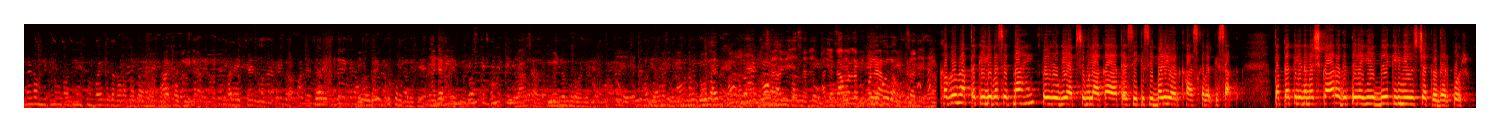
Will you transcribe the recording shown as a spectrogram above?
मैडम लिखने बाद में इसमें बैठ का थोड़ा पता लगा अच्छा ठीक है अरे एक साइड में सर यहाँ से मैडम दो लाइन खबरों में अब तक के लिए बस इतना ही फिर होगी आपसे मुलाकात ऐसी किसी बड़ी और खास खबर के साथ तब तक के लिए नमस्कार और देखते रहिए ब्रेकिंग न्यूज़ चक्रधरपुर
